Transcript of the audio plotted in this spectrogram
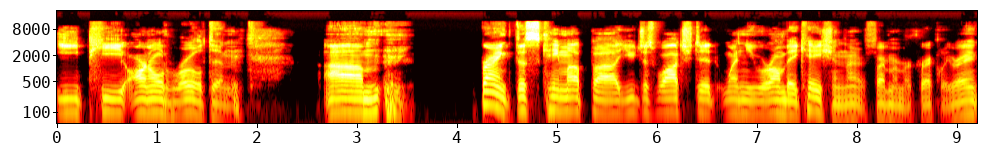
E.P. Arnold Royalton. Um, Frank, this came up. Uh, you just watched it when you were on vacation, if I remember correctly, right?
